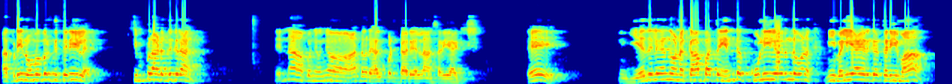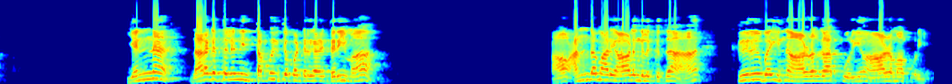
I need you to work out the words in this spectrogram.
அப்படின்னு ரொம்ப பேருக்கு தெரியல. சிம்பிளா எடுத்துக்கிறாங்க. என்ன கொஞ்சம் கொஞ்சம் ஆண்டவர் ஹெல்ப் பண்ணிட்டாரு எல்லாம் சரியாயிடுச்சு. ஏய் நீ எதுல இருந்து உன்னை காப்பாத்த எந்த குழியில இருந்து உன்னை- நீ வெளியாக இருக்க தெரியுமா? என்ன நரகத்திலேருந்து நீ தப்பு வைக்கப்பட்டிருக்காரு தெரியுமா? அந்த மாதிரி ஆளுங்களுக்கு தான் கிருபை இன்னும் அழகா புரியும் ஆழமா புரியும்.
